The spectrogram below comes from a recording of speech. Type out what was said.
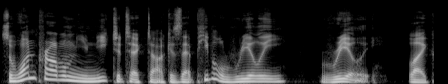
So, one problem unique to TikTok is that people really, really like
